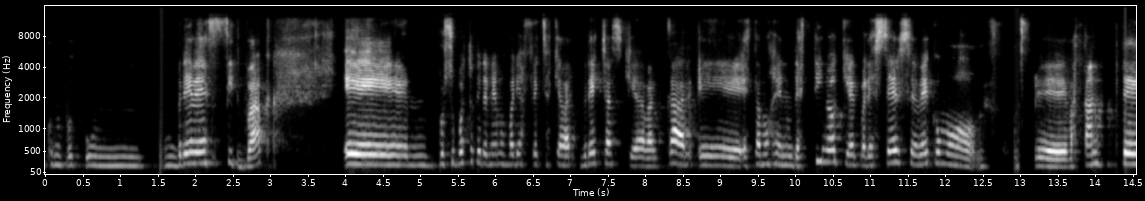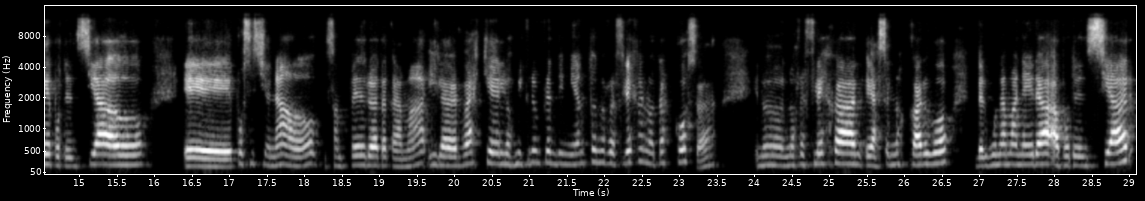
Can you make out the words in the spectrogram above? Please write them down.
con un, breve feedback. Eh, por supuesto que tenemos varias flechas que brechas que abarcar. Eh, estamos en un destino que al parecer se ve como eh, bastante potenciado, posicionado, San Pedro de Atacama, y la verdad es que los microemprendimientos nos reflejan otras cosas, nos reflejan hacernos cargo de alguna manera a potenciar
